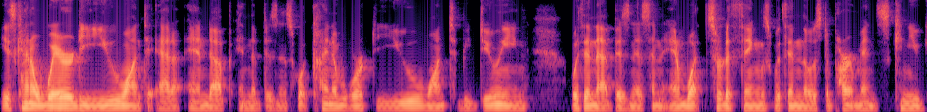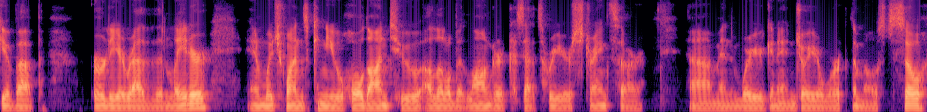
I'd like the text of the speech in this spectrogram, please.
is kind of where do you want to add, end up in the business? What kind of work do you want to be doing within that business and, and what sort of things within those departments can you give up earlier rather than later and which ones can you hold on to a little bit longer because that's where your strengths are um, and where you're going to enjoy your work the most. So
